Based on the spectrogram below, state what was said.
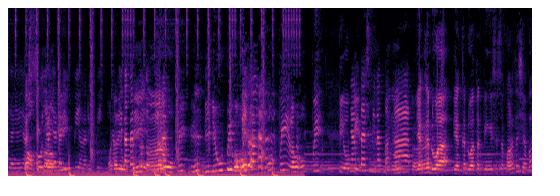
ya ya ya Tes oh, oh iya ya psikologi. dari UPI yang dari UPI oh dari kita tes UPI, untuk Eh. dari UPI, ini di di UPI kira. UPI loh UPI di UPI yang tes minat bakat Mm. yang kedua yang kedua tertinggi sesekolah itu siapa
